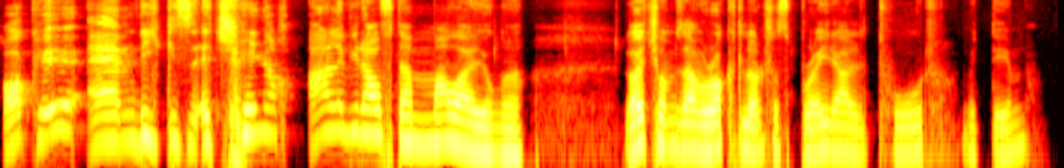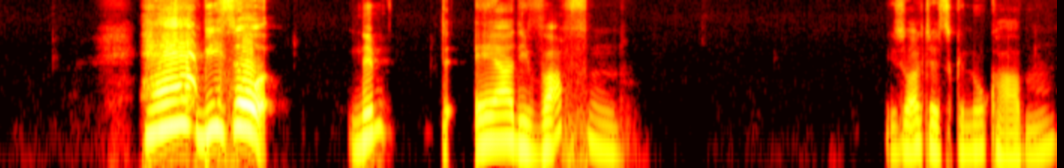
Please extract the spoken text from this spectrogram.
Okay, ähm, die chillen auch alle wieder auf der Mauer, Junge. Leute, um sagen Rocket Launcher Spray da alle tot mit dem. Hä? Wieso nimmt er die Waffen? Ich sollte jetzt genug haben.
